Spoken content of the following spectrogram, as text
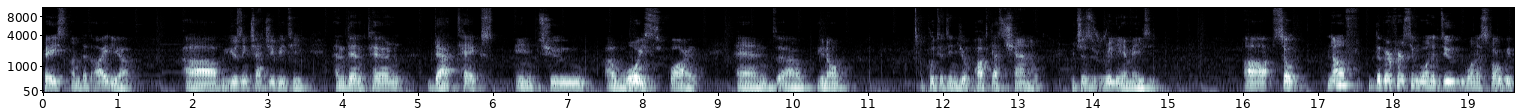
based on that idea uh, using ChatGPT and then turn that text into a voice file and uh, you know put it in your podcast channel, which is really amazing. Uh, so now the very first thing we want to do, we want to start with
